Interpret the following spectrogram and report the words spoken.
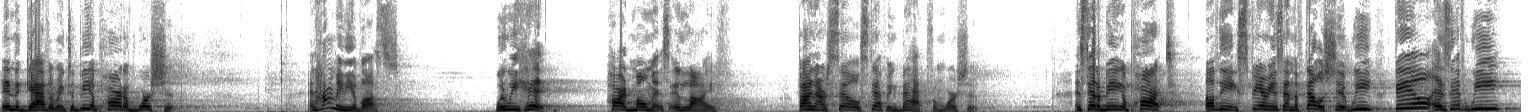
in the gathering, to be a part of worship. And how many of us, when we hit hard moments in life, find ourselves stepping back from worship? Instead of being a part of the experience and the fellowship, we feel as if we,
